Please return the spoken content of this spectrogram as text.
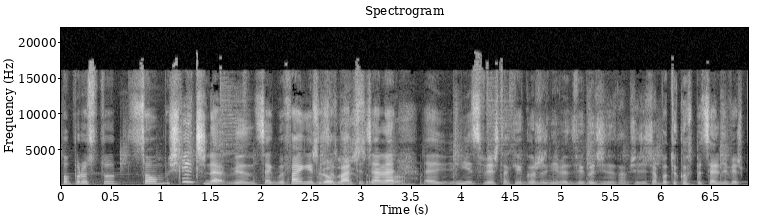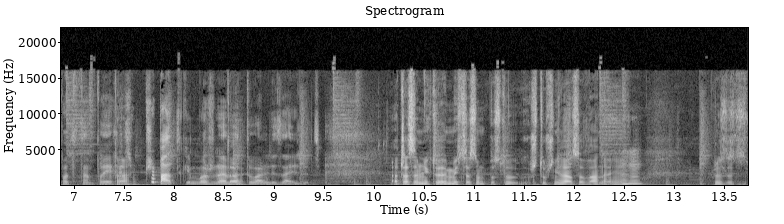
po prostu są śliczne, więc jakby fajnie to zobaczyć, ale no. E, nic, wiesz, takiego, że nie wiem, dwie godziny tam siedzieć, albo tylko specjalnie, wiesz, po to tam pojechać. Tak. Przypadkiem można tak. ewentualnie zajrzeć. A czasem niektóre miejsca są po prostu sztucznie lansowane, nie? Mhm. Przez,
